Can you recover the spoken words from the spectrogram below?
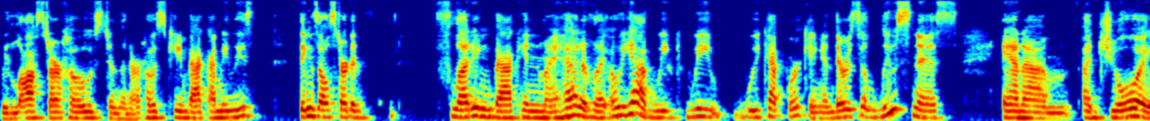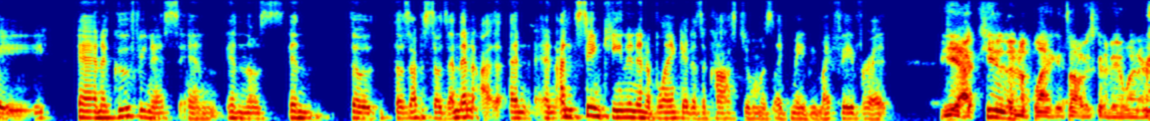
we lost our host, and then our host came back. I mean, these things all started flooding back in my head of like, "Oh yeah, we we we kept working," and there was a looseness and um, a joy and a goofiness in in those in those those episodes, and then uh, and and and seeing Kenan in a blanket as a costume was like maybe my favorite Yeah, Kenan in a blanket's always going to be a winner.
